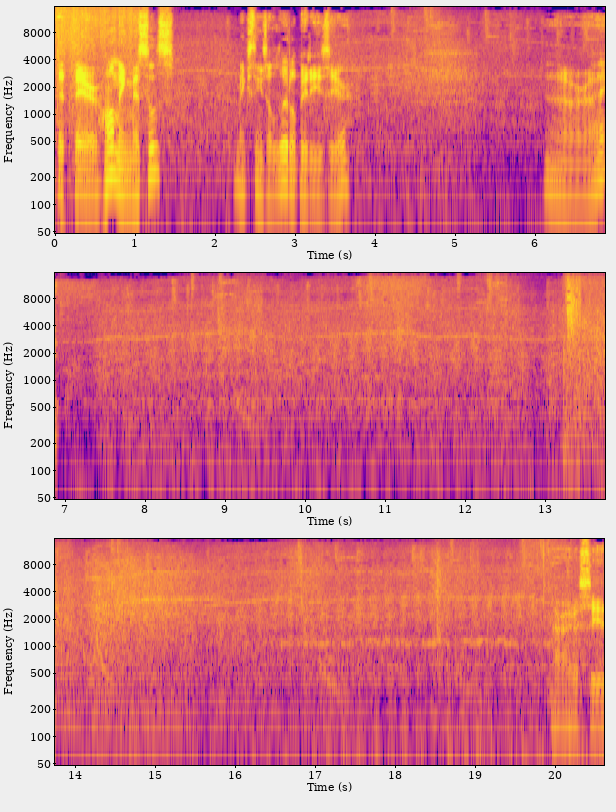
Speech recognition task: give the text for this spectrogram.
That they're homing missiles. Makes things a little bit easier. Alright. Alright, I see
